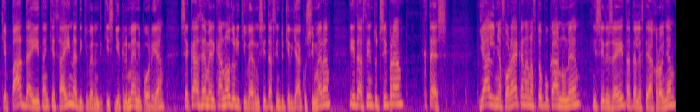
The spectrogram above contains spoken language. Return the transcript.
Και πάντα ήταν και θα είναι αντικυβερνητική συγκεκριμένη πορεία σε κάθε Αμερικανόδουλη κυβέρνηση, είτε αυτήν του Κυριάκου σήμερα, είτε αυτήν του Τσίπρα χτες. Για άλλη μια φορά έκαναν αυτό που κάνουν οι Σιριζέοι τα τελευταία χρόνια,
